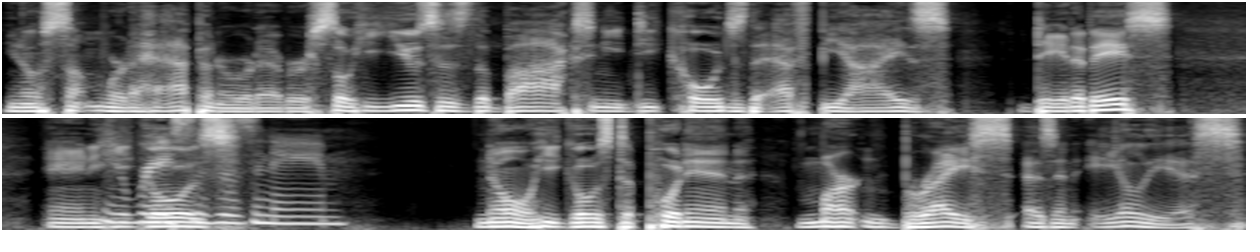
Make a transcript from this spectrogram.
you know, something were to happen or whatever. So he uses the box and he decodes the FBI's database and He he, goes, his name. no, he goes to put in Martin Bryce as an alias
